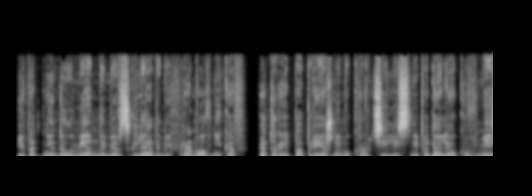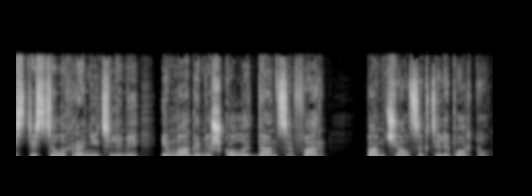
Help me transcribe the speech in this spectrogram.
и под недоуменными взглядами храмовников, которые по-прежнему крутились неподалеку вместе с телохранителями и магами школы Данцефар, помчался к телепорту.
